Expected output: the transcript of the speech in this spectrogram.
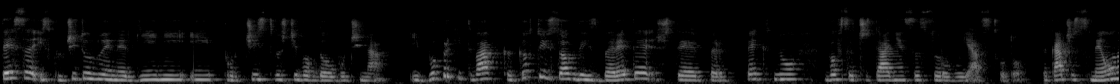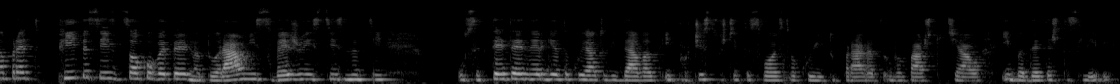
Те са изключително енергийни и прочистващи в дълбочина. И въпреки това, какъвто и сок да изберете, ще е перфектно в съчетание с суровоядството. Така че смело напред, пийте си соковете, натурални, свежо изтиснати, усетете енергията, която ви дават и прочистващите свойства, които правят във вашето тяло и бъдете щастливи.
